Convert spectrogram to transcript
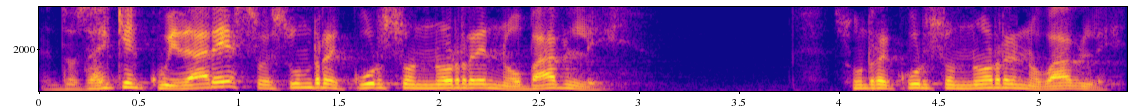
Entonces hay que cuidar eso, es un recurso no renovable. Es un recurso no renovable.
